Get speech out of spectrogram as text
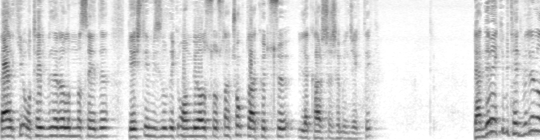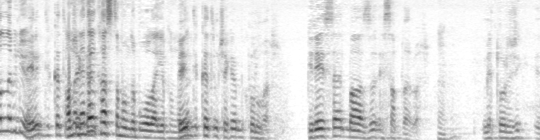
Belki o tedbirler alınmasaydı geçtiğimiz yıldaki 11 Ağustos'tan çok daha kötüsüyle karşılaşabilecektik. Yani demek ki bir tedbirler alınabiliyor. Benim dikkatimi Ama çeken- neden Kastamonu'da bu olay yapılmadı? Benim dikkatimi çeken bir konu var. Bireysel bazı hesaplar var. Hı hı. Meteorolojik e,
